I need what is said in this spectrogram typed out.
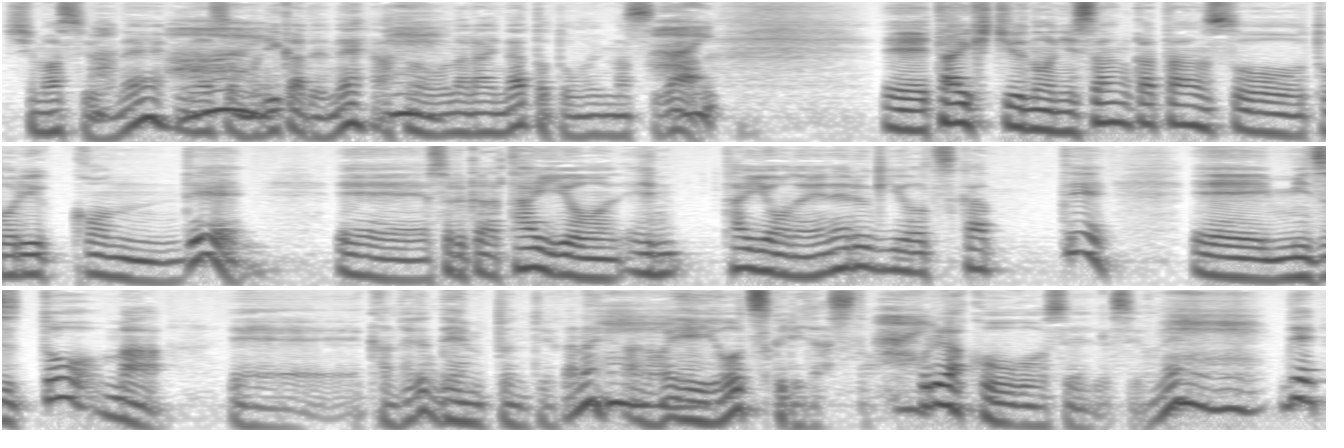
しますよね。皆さんも理科でね、あのお習いになったと思いますが、はい、えー、大気中の二酸化炭素を取り込んで、えー、それから太陽太陽のエネルギーを使って、えー、水とまあえー、簡単にでんぷんというかね、えー、あの栄養を作り出すと、はい、これが光合成ですよね、えー、で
